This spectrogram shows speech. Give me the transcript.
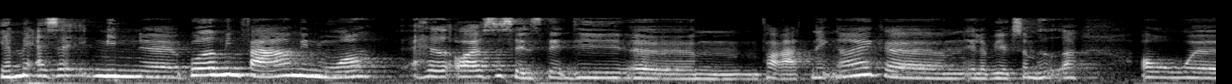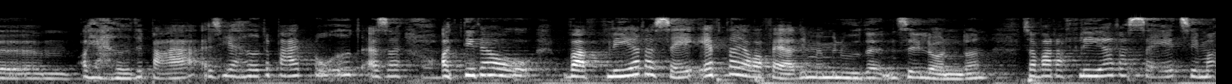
Jamen altså, min, øh, både min far og min mor havde også selvstændige øh, forretninger, ikke? Øh, eller virksomheder. Og, øh, og jeg havde det bare, altså jeg havde det bare i blodet. Altså, og det der jo var flere, der sagde, efter jeg var færdig med min uddannelse i London, så var der flere, der sagde til mig,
